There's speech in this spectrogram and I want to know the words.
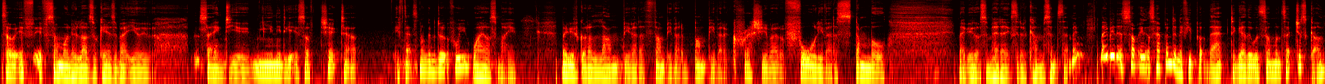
So if, if someone who loves or cares about you saying to you, you need to get yourself checked out, if that's not going to do it for you, why else might you? Maybe you've got a lump, you've had a thump, you've had a bump, you've had a crash, you've had a fall, you've had a stumble. Maybe you've got some headaches that have come since that. Maybe, maybe there's something that's happened, and if you put that together with someone, say, just go.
